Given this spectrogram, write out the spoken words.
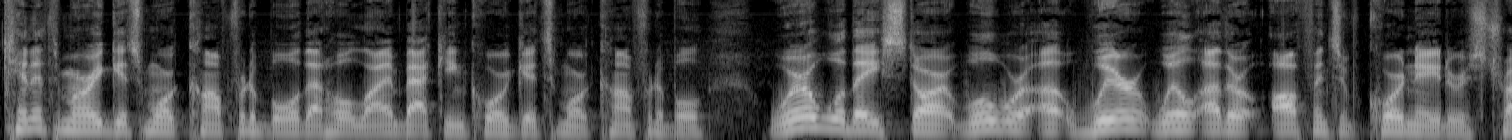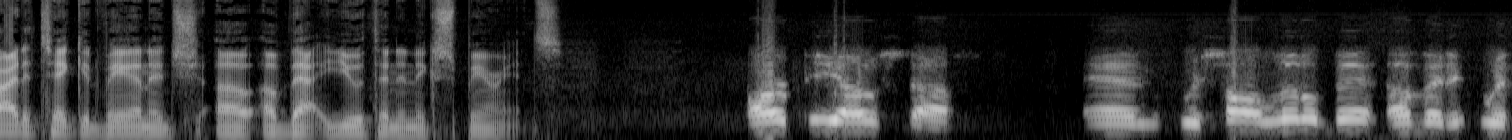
Kenneth Murray gets more comfortable, that whole linebacking corps gets more comfortable, where will they start? Will uh, where will other offensive coordinators try to take advantage of, of that youth and inexperience? RPO stuff. And we saw a little bit of it with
